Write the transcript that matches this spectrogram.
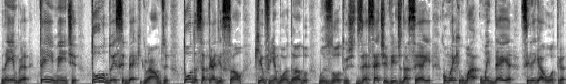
lembra, tenha em mente todo esse background, toda essa tradição que eu vim abordando nos outros 17 vídeos da série, como é que uma, uma ideia se liga a outra.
